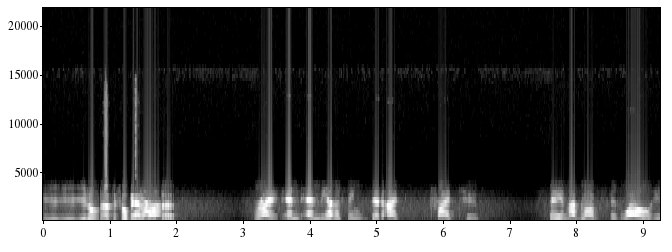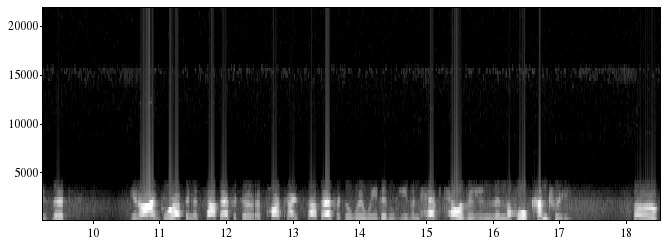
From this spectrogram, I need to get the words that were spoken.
you you don't have to feel bad Yeah. about that. Right. And and the other thing that I tried to say in my blogs as well is that you know, I grew up in a South Africa, apartheid South Africa, where we didn't even have televisions in the whole country. So,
